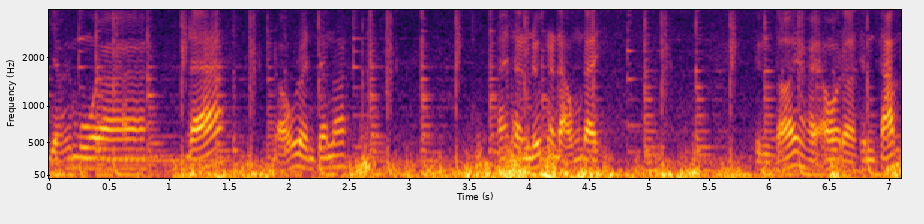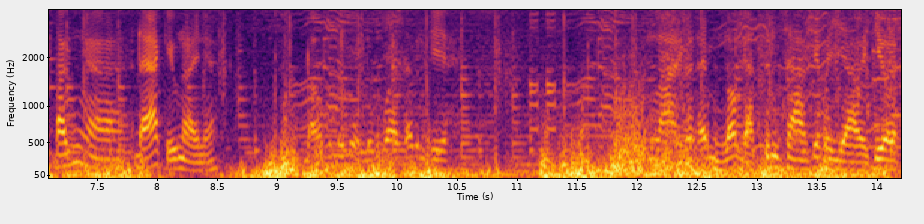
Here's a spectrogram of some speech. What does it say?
Giờ phải mua à, đá đổ lên cho nó. Thấy nên nước nó động đây. Từng tới phải order thêm 8 tấn à, đá kiểu này nữa. Đổ cái nước này luôn qua tới bên kia tương để mình lót gạch tính sao chứ bây giờ thì chưa đâu.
